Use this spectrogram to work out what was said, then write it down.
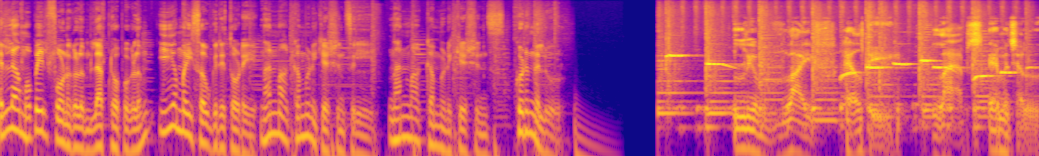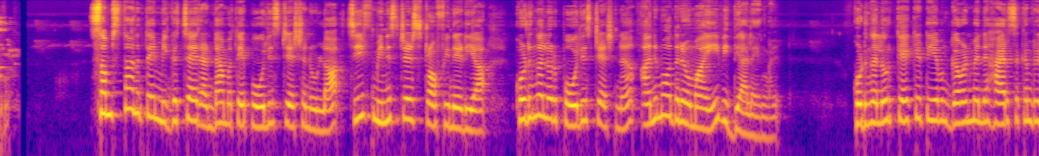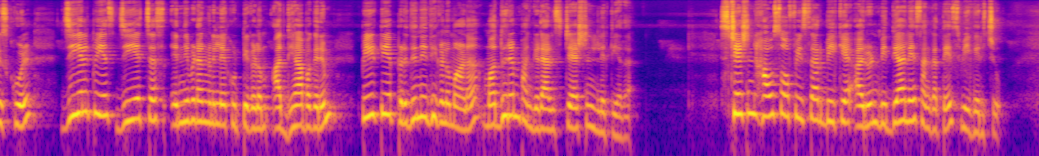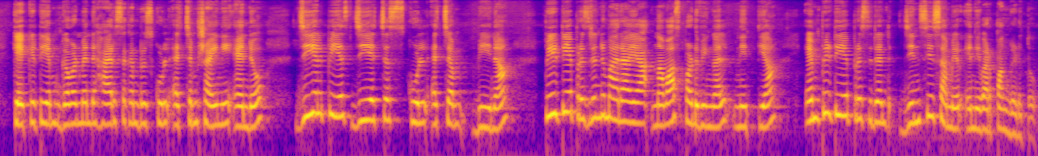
എല്ലാ മൊബൈൽ ഫോണുകളും ലാപ്ടോപ്പുകളും ഇ എം ഐ സൗകര്യത്തോടെ Nanma കമ്മ്യൂണിക്കേഷൻസിൽ Nanma communications Kodungallur. Live life healthy. സംസ്ഥാനത്തെ മികച്ച രണ്ടാമത്തെ പോലീസ് സ്റ്റേഷനുള്ള ചീഫ് മിനിസ്റ്റേഴ്സ് ട്രോഫി നേടിയ കൊടുങ്ങല്ലൂർ പോലീസ് സ്റ്റേഷന് അനുമോദനവുമായി വിദ്യാലയങ്ങൾ. Kodungallur K K T M government higher secondary school G L P S G H S എന്നിവിടങ്ങളിലെ കുട്ടികളും അധ്യാപകരും പി ടി എ പ്രതിനിധികളുമാണ് മധുരം പങ്കിടാൻ സ്റ്റേഷനിലെത്തിയത്. Station house officer B K Arun വിദ്യാലയ സംഘത്തെ സ്വീകരിച്ചു. K K T M government higher secondary school H M Shiny Anto G L P S G H S school H M Beena P T A പ്രസിഡന്റുമാരായ Navas Paduvingal Nithya M P T A president Jincy Sameer എന്നിവർ പങ്കെടുത്തു.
